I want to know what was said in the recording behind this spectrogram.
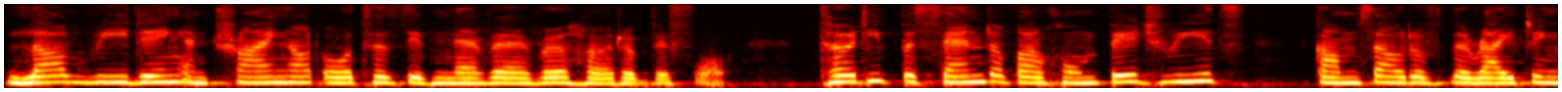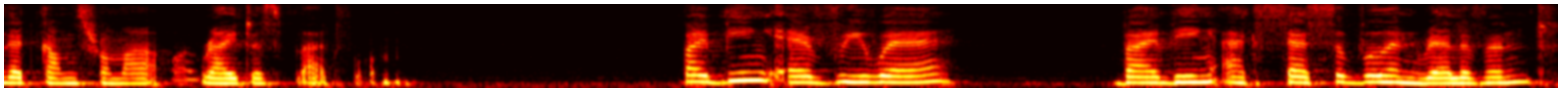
love reading and trying out authors they've never ever heard of before. 30% of our homepage reads comes out of the writing that comes from our writers platform. By being everywhere, by being accessible and relevant,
